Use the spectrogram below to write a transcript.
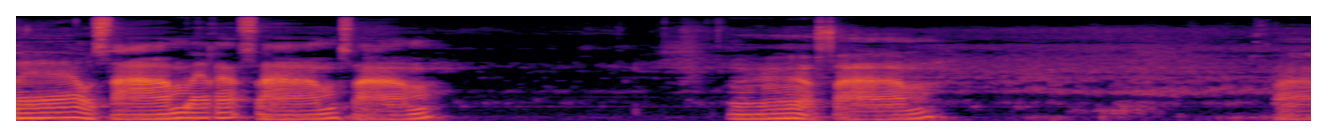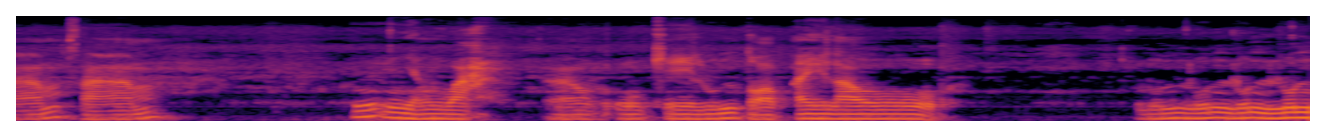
แล้วสามแล้วครับสามสาม อ่าสามสามสามเฮ้ยอิหยังวะเอาโอเคลุ้นต่อไปเราลุ้นลุ้นลุ้นลุ้น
